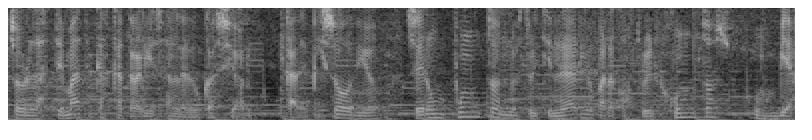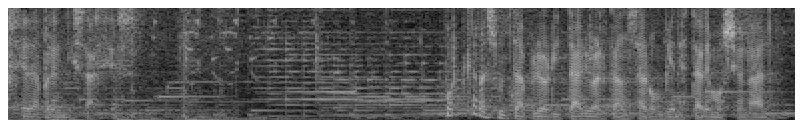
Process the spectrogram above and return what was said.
sobre las temáticas que atraviesan la educación. Cada episodio será un punto en nuestro itinerario para construir juntos un viaje de aprendizajes. ¿Por qué resulta prioritario alcanzar un bienestar emocional?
